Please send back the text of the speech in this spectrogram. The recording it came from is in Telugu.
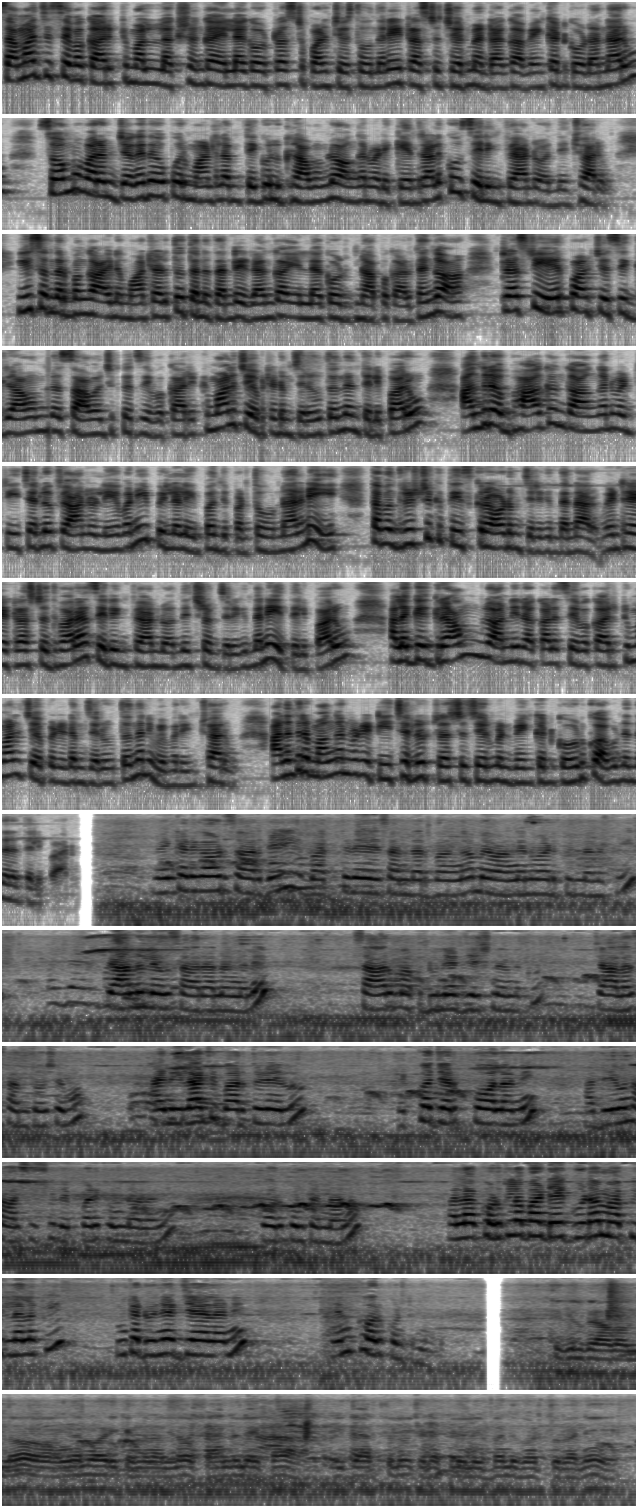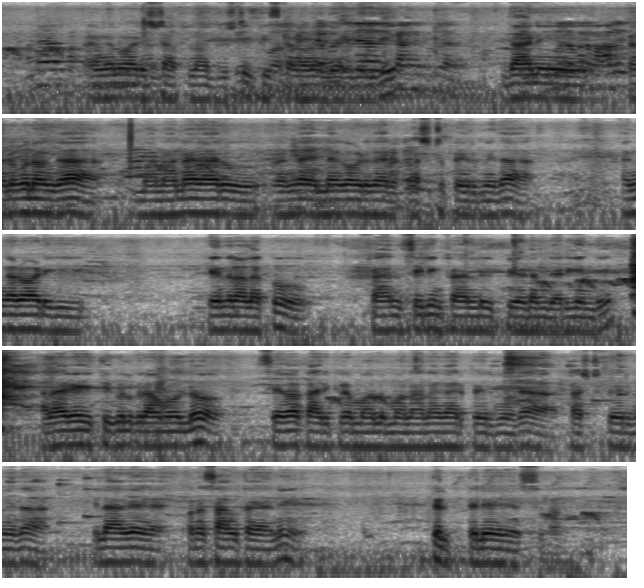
సమాజ సేవ కార్యక్రమాలు లక్ష్యంగా ఎల్లాగౌడ్ ట్రస్ట్ పనిచేస్తోందని ట్రస్ట్ చైర్మన్ రంగా వెంకట్ గౌడ్ అన్నారు. సోమవారం జగదేవ్పూర్ మండలం తెగులు గ్రామంలో అంగన్వాడీ కేంద్రాలకు సీలింగ్ ఫ్యాన్లు అందించారు. ఈ సందర్భంగా ఆయన మాట్లాడుతూ తన తండ్రి రంగా ఎల్లాగౌడ్ జ్ఞాపకార్థంగా ట్రస్ట్ ఏర్పాటు చేసి గ్రామంలో సామాజిక సేవ కార్యక్రమాలు చేపట్టడం జరుగుతుందని తెలిపారు. అందులో భాగంగా అంగన్వాడీ టీచర్లు ఫ్యాన్లు లేవని పిల్లలు ఇబ్బంది పడుతూ ఉన్నారని తమ దృష్టికి తీసుకురావడం జరిగిందన్నారు. వెంటనే ట్రస్ట్ ద్వారా సీలింగ్ ఫ్యాన్లు అందించడం జరిగిందని తెలిపారు. అలాగే గ్రామంలో అన్ని రకాల సేవ కార్యక్రమాలు చేపట్టడం జరుగుతుందని వివరించారు. అనంతరం అంగన్వాడీ టీచర్లు ట్రస్ట్ చైర్మన్ వెంకట్ గౌడ్కు అభినందన తెలిపారు. వెంకటగౌడ్ సార్ది బర్త్డే సందర్భంగా మేము అంగన్వాడీ పిల్లలకి ఫ్యాన్లు లేవు సార్ అనగానే సార్ మాకు డొనేట్ చేసినందుకు చాలా సంతోషము. ఆయన ఇలాంటి బర్త్డేలు ఎక్కువ జరుపుకోవాలని ఆ దేవుని ఆశీస్సులు ఎప్పటికీ ఉండాలని కోరుకుంటున్నాను. అలా కొడుకుల బర్త్డేకి కూడా మా పిల్లలకి ఇంకా డొనేట్ చేయాలని నేను కోరుకుంటున్నాను. తిగులు గ్రామంలో అంగన్వాడీ కేంద్రాల్లో ఫ్యాన్లు లేక విద్యార్థులు చిన్నపిల్లలు ఇబ్బంది పడుతున్నారని అంగన్వాడీ స్టాఫ్ నా దృష్టికి తీసుకురావడం జరిగింది. దాని అనుగుణంగా మా నాన్నగారు రంగా ఎల్లగౌడ్ గారి ట్రస్ట్ పేరు మీద అంగన్వాడీ కేంద్రాలకు ఫ్యాన్ సీలింగ్ ఫ్యాన్లు ఇప్పించడం జరిగింది. అలాగే ఈ తిగులు గ్రామంలో సేవా కార్యక్రమాలు మా నాన్నగారి పేరు మీద ట్రస్ట్ పేరు మీద ఇలాగే కొనసాగుతాయని తెలి తెలియజేస్తున్నాను.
